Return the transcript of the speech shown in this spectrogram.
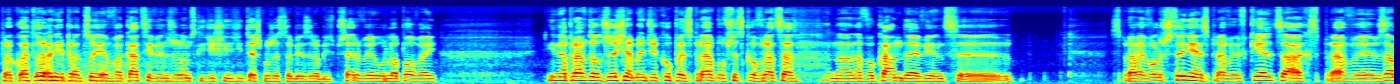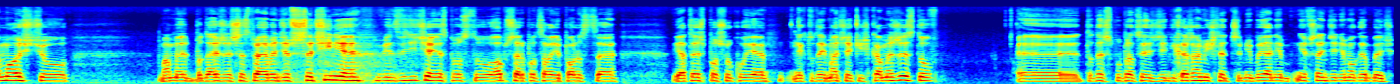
prokuratura nie pracuje w wakacje, więc Żuromski 10 dni też może sobie zrobić przerwy urlopowej. I naprawdę od września będzie kupę spraw, bo wszystko wraca na, na wokandę, więc yy, sprawy w Olsztynie, sprawy w Kielcach, sprawy w Zamościu. Mamy bodajże jeszcze sprawę będzie w Szczecinie, więc widzicie, jest po prostu obszar po całej Polsce. Ja też poszukuję, jak tutaj macie jakichś kamerzystów, e, to też współpracuję z dziennikarzami śledczymi, bo ja nie, nie, wszędzie nie mogę być.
